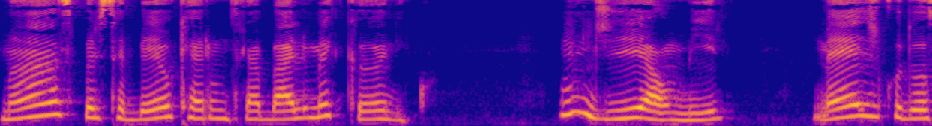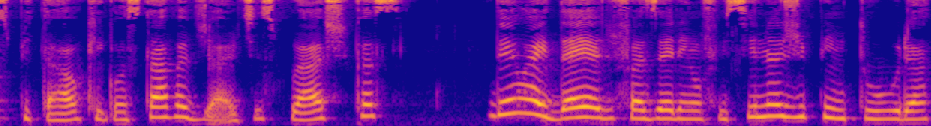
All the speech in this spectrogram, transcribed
mas percebeu que era um trabalho mecânico. Um dia, Almir, médico do hospital que gostava de artes plásticas, deu a ideia de fazerem oficinas de pintura,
